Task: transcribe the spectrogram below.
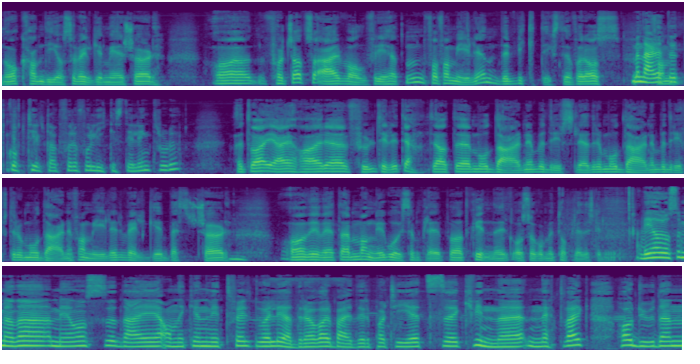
Nå kan de også velge mer sjøl. Og fortsatt så er valgfriheten for familien det viktigste for oss. Men er dette et godt tiltak for å få likestilling, tror du? Vet du hva, Jeg har eh, full tillit ja, til at moderne bedriftsledere, moderne bedrifter og moderne familier velger best sjøl. Mm. Og vi vet det er mange gode eksempler på at kvinner også kommer i topplederstillinger. Vi har også med, deg, med oss deg, Anniken Huitfeldt. Du er leder av Arbeiderpartiets kvinnenettverk. Har du den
